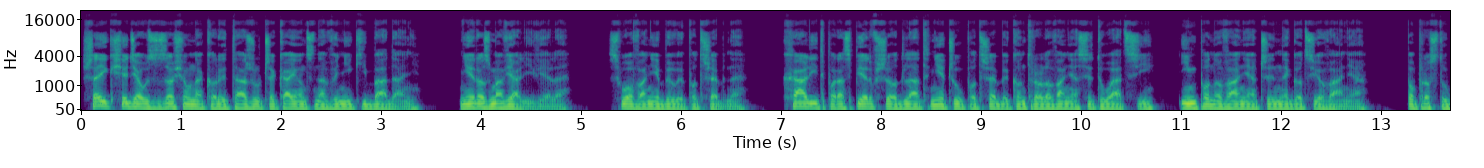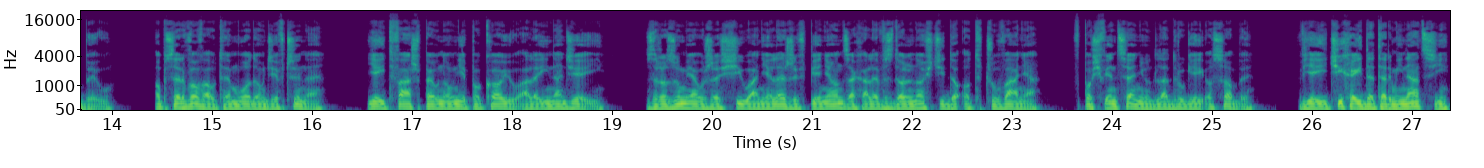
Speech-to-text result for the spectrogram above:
Szejk siedział z Zosią na korytarzu, czekając na wyniki badań. Nie rozmawiali wiele. Słowa nie były potrzebne. Khalid po raz pierwszy od lat nie czuł potrzeby kontrolowania sytuacji, imponowania czy negocjowania. Po prostu był. Obserwował tę młodą dziewczynę, jej twarz pełną niepokoju, ale i nadziei. Zrozumiał, że siła nie leży w pieniądzach, ale w zdolności do odczuwania, w poświęceniu dla drugiej osoby. W jej cichej determinacji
